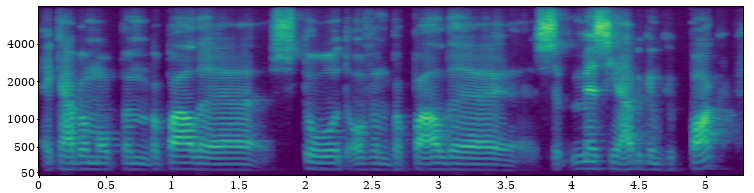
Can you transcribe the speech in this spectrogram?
ik heb hem op een bepaalde stoot of een bepaalde submissie heb ik hem gepakt.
